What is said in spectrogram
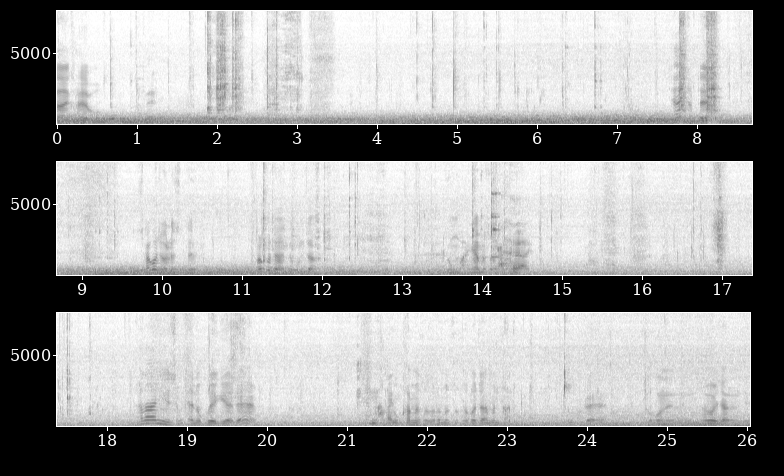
간단하게 가위보. 야 그때 설거지 걸렸을 때 설거지 하는데 혼자 욕 많이 하면서 하나님 있으면 대놓고 얘기해야 돼. 막 욕하면서 그러면서 설거지 하면 나도 또 그래. 저번에는 설거지 하는데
